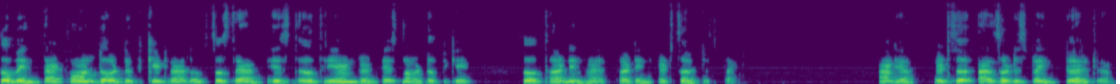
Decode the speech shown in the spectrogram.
so when that font or duplicate value so sal is the 300 is not duplicate. So 13 has 13 it's a display. And here it's a also displaying 12 12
